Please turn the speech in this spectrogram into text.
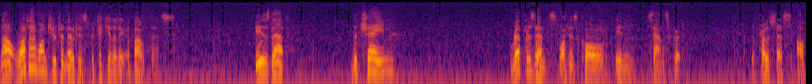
Now, what I want you to notice particularly about this is that the chain represents what is called in Sanskrit the process of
